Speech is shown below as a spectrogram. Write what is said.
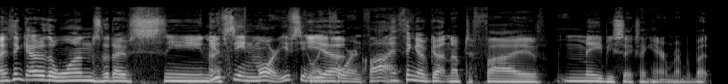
I think out of the ones that I've seen, You've I- seen more. You've seen like four and five. I think I've gotten up to five, maybe six. I can't remember, but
